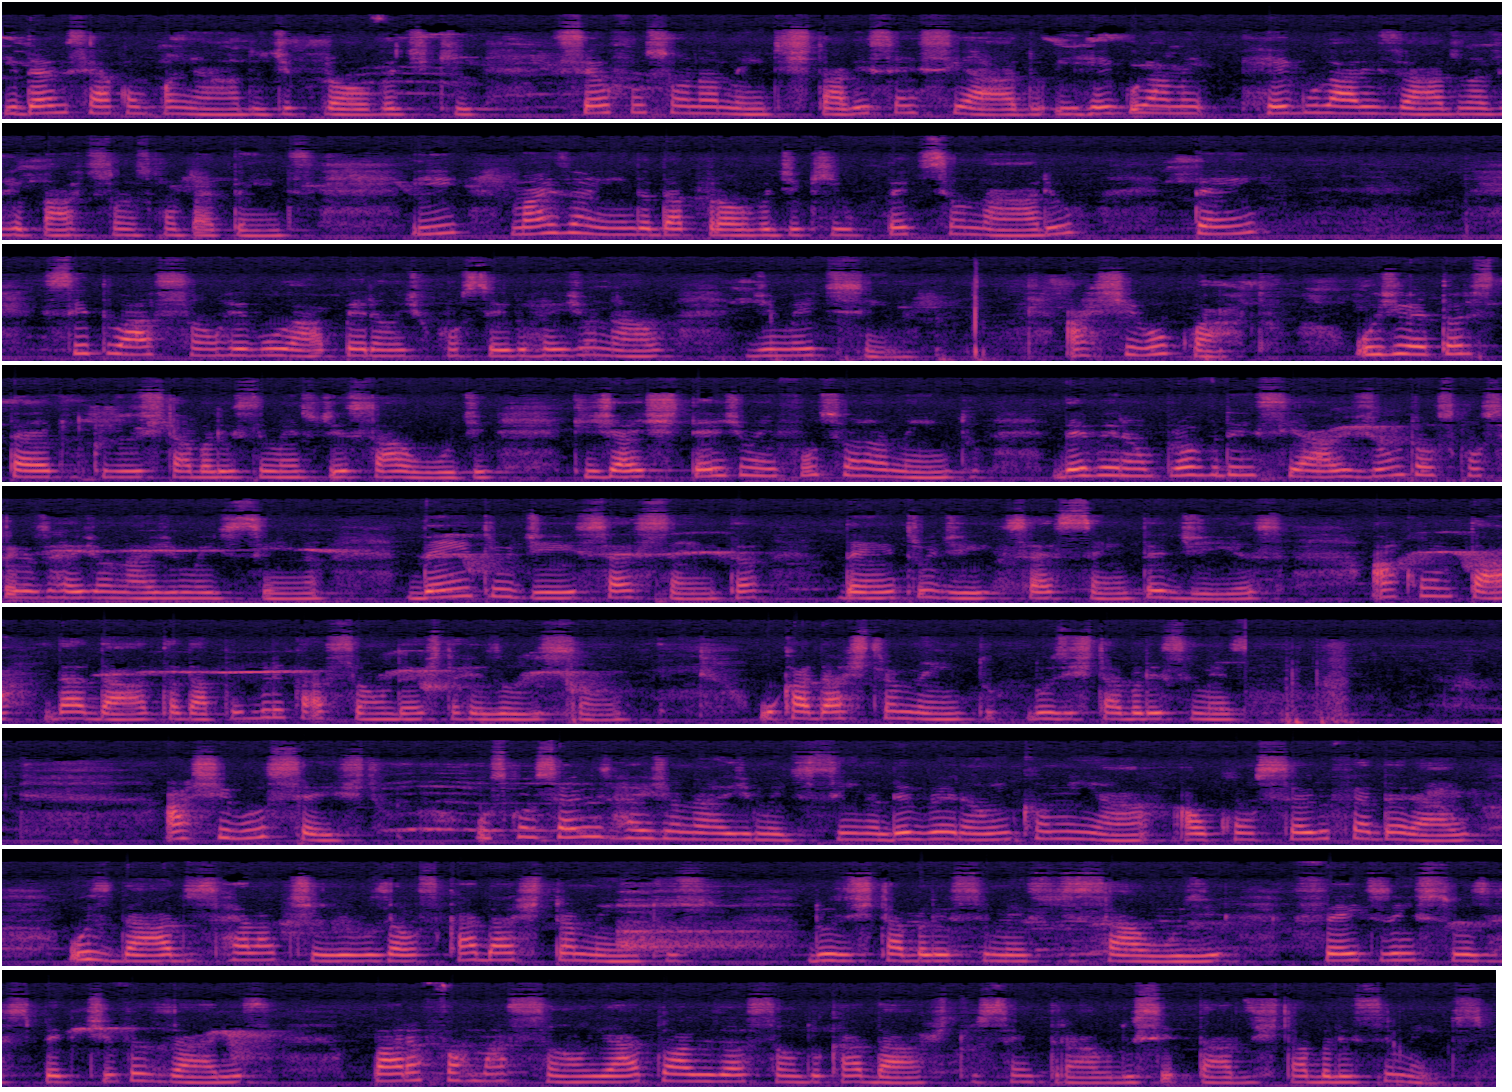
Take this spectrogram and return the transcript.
e deve ser acompanhado de prova de que seu funcionamento está licenciado e regularizado nas repartições competentes e, mais ainda, da prova de que o peticionário tem situação regular perante o Conselho Regional de Medicina. Artigo 4 os diretores técnicos dos estabelecimentos de saúde que já estejam em funcionamento deverão providenciar junto aos conselhos regionais de medicina dentro de 60 dentro de 60 dias a contar da data da publicação desta resolução o cadastramento dos estabelecimentos. Artigo 6 Os Conselhos Regionais de Medicina deverão encaminhar ao Conselho Federal os dados relativos aos cadastramentos dos estabelecimentos de saúde feitos em suas respectivas áreas para a formação e a atualização do cadastro central dos citados estabelecimentos.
